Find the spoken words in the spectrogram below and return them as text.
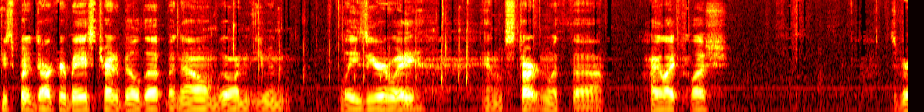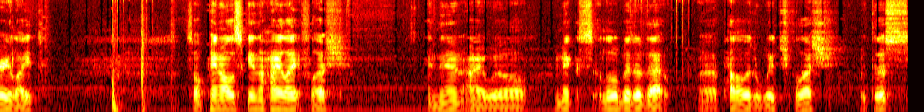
Used to put a darker base, try to build up, but now I'm going even lazier way, and I'm starting with uh, highlight flush. It's very light. So I'll paint all the skin the highlight flush, and then I will mix a little bit of that uh, Palette of Witch flush with this,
